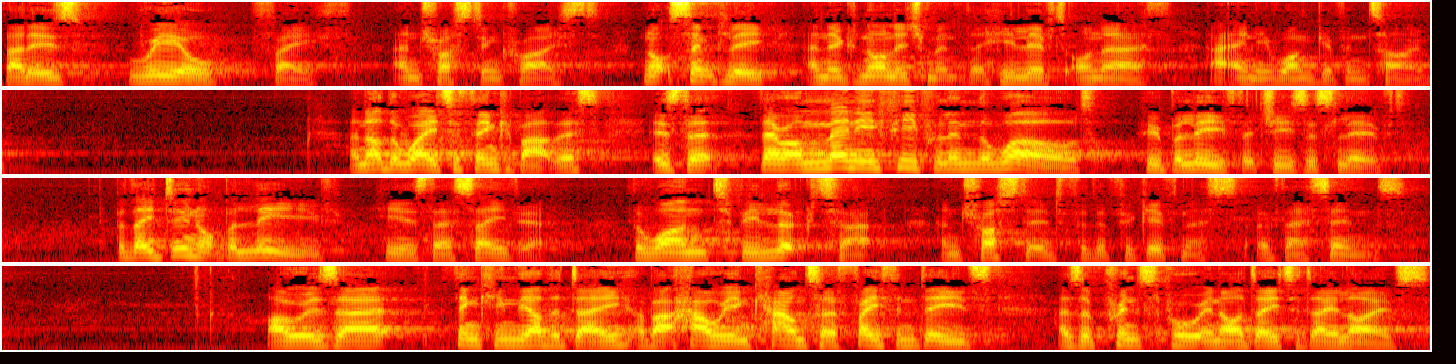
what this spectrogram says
That is, real faith and trust in Christ, not simply an acknowledgement that he lived on earth at any one given time. Another way to think about this is that there are many people in the world who believe that Jesus lived, but they do not believe he is their Saviour, the one to be looked at and trusted for the forgiveness of their sins. I was uh, thinking the other day about how we encounter faith and deeds as a principle in our day to day lives.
